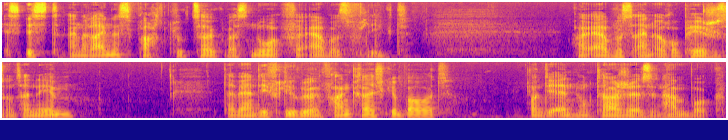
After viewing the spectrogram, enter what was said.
Es ist ein reines Frachtflugzeug, was nur für Airbus fliegt. Weil Airbus ein europäisches Unternehmen. Da werden die Flügel in Frankreich gebaut und die Endmontage ist in Hamburg.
